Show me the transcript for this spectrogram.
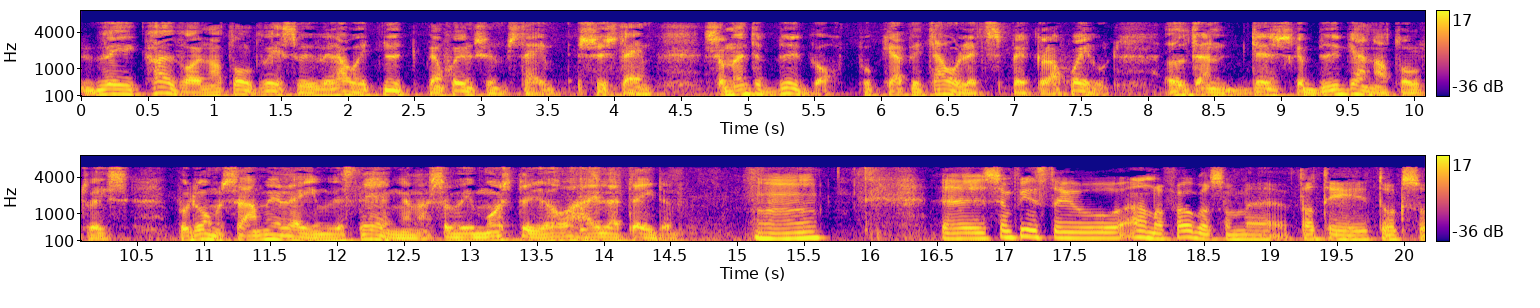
vi kräver naturligtvis vi vill ha ett nytt pensionssystem system som inte bygger på kapitalets spekulation utan det ska bygga naturligtvis på de samhälleliga investeringarna som vi måste göra hela tiden. Mm. Eh, sen finns det ju andra frågor som eh, partiet också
